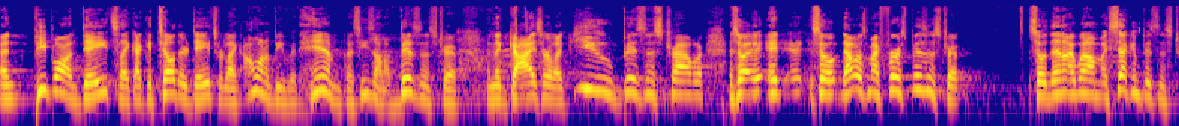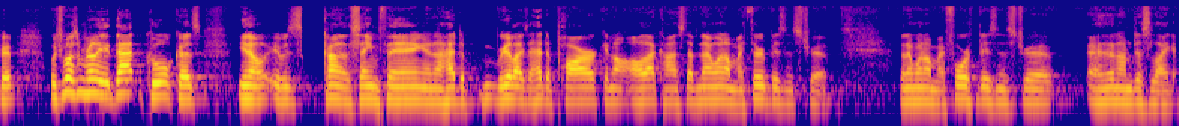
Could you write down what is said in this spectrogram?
And people on dates, like I could tell their dates were like, I want to be with him because he's on a business trip. And the guys are like, you business traveler. And so, it, it, so that was my first business trip. So then I went on my second business trip, which wasn't really that cool because, you know, it was kind of the same thing, and I had to realize I had to park and all, that kind of stuff. And then I went on my third business trip. Then I went on my fourth business trip. and then I'm just like,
